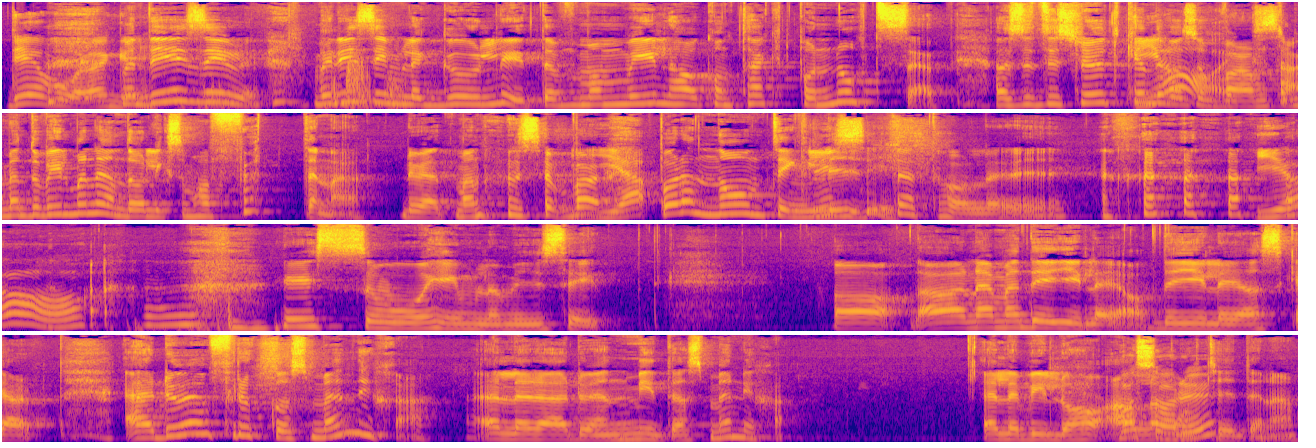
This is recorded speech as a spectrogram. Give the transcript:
Det är våran grej. Men det, är så, himla- men det är så himla gulligt, därför man vill ha kontakt på något sätt. Alltså till slut kan det Ja, vara så varmt, exakt. men då vill man ändå liksom ha fötterna. Du vet, man, bara, Ja. bara någonting Precis. litet håller i. Ja. Det är så himla mysigt. Ja, ja, nej men det gillar jag. Det gillar jag skarpt. Är du en frukostmänniska eller är du en middagsmänniska? Eller vill du ha alla sa du? måltiderna?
